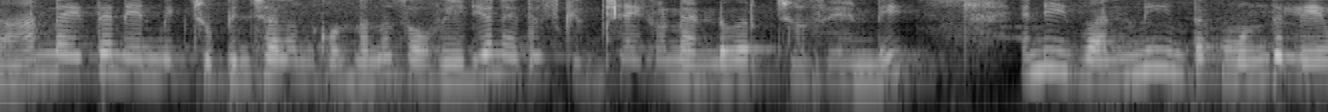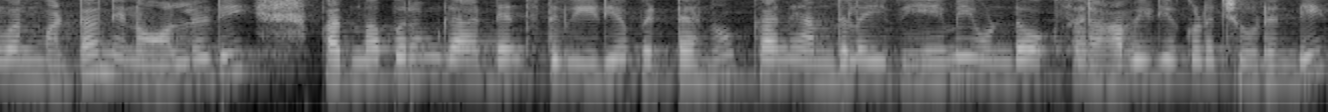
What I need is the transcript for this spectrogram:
దాన్ని అయితే నేను మీకు చూపించాలనుకుంటున్నాను. సో వీడియోని అయితే స్కిప్ చేయకుండా ఎండ్ వరకు చూసేయండి. అండ్ ఇవన్నీ ఇంతకు ముందు లేవన్నమాట. నేను ఆల్రెడీ పద్మాపురం గార్డెన్స్ది వీడియో పెట్టాను. కానీ అందులో ఇవేమి ఉండవు. ఒకసారి ఆ వీడియో కూడా చూడండి.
